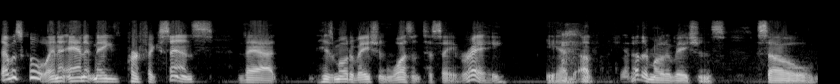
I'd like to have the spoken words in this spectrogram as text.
that was cool, and and it made perfect sense that his motivation wasn't to save Rey. He had other, he had other motivations. So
